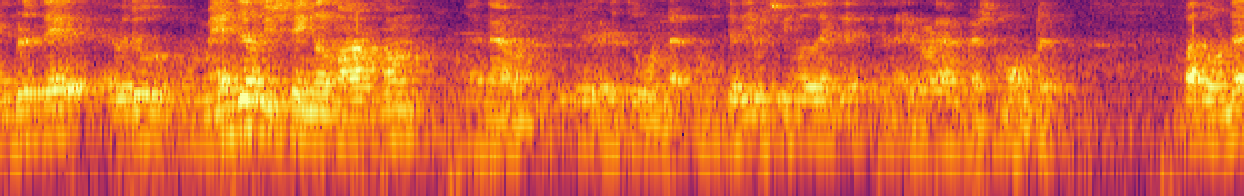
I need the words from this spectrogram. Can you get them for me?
ഇവിടുത്തെ ഒരു മേജർ വിഷയങ്ങൾ മാത്രം പിന്നെ എടുത്തുകൊണ്ട് നമുക്ക് ചെറിയ വിഷയങ്ങളിലേക്ക് ഇടപെടാൻ വിഷമമുണ്ട്. അപ്പം അതുകൊണ്ട്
